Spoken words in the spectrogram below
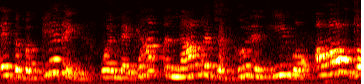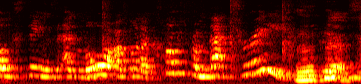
at the beginning, when they got the knowledge of good and evil, all those things and more are gonna come from that tree. Yes.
